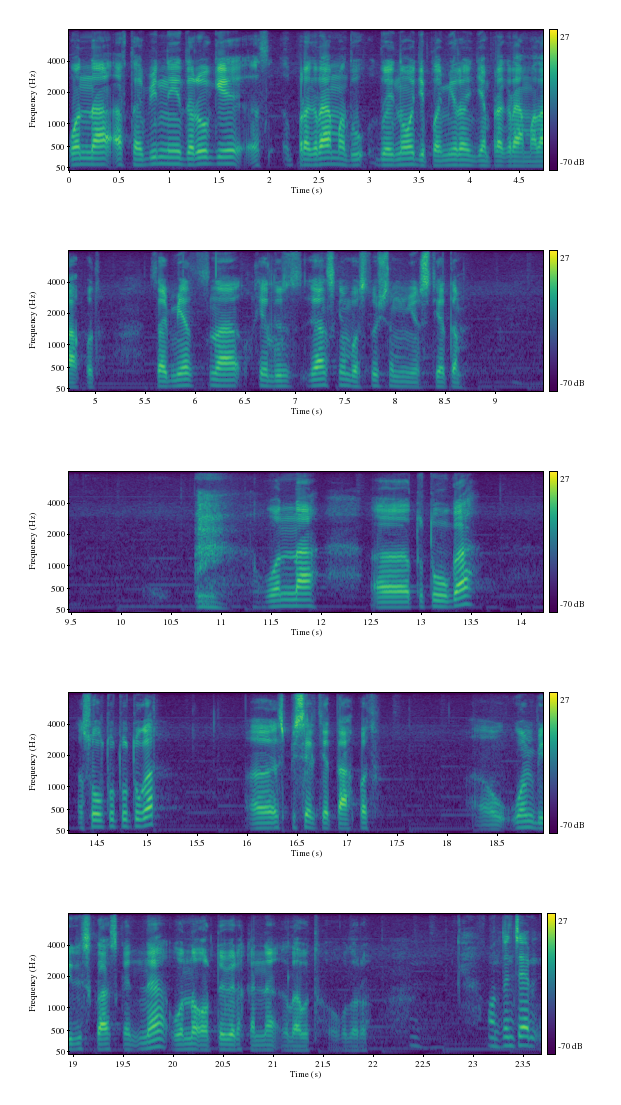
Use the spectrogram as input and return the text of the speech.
Онна автомобильные дороги программа двойного дипломирования программа лахпут совместно с Хелузянским Восточным университетом. Онна тутуга, сол тутутугар специалитет тахпыт. Он бирис класс кенне, онна орта вере кенне ылабыт оғылары. Ондан же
